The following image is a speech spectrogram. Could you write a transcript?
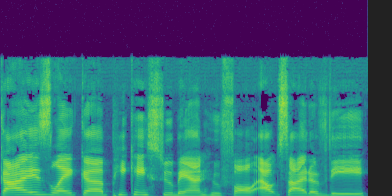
guys like uh, PK Subban who fall outside of the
